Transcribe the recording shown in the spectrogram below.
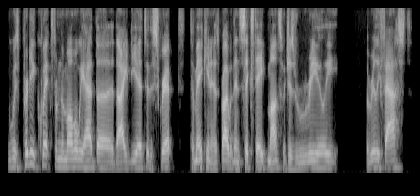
it was pretty quick from the moment we had the the idea to the script to making it. It's probably within six to eight months, which is really, really fast.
